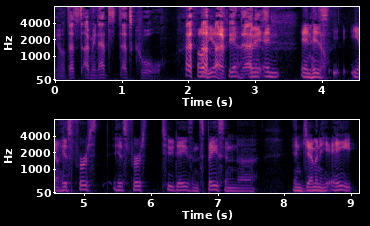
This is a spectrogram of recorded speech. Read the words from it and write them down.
you know that's I mean that's that's cool. Oh yeah, I mean, yeah. I mean, is, and and his you know, you know his first his first two days in space in uh, in Gemini 8,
